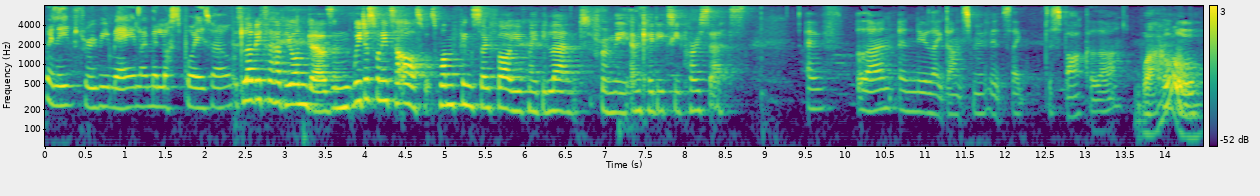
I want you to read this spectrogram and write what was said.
My name's Ruby May and I'm a lost boy as well. It's lovely to have you on, girls, and we just wanted to ask what's one thing so far you've maybe learnt from the MKDT process? I've learned a new like dance move. It's like the sparkler. Wow. Oh,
